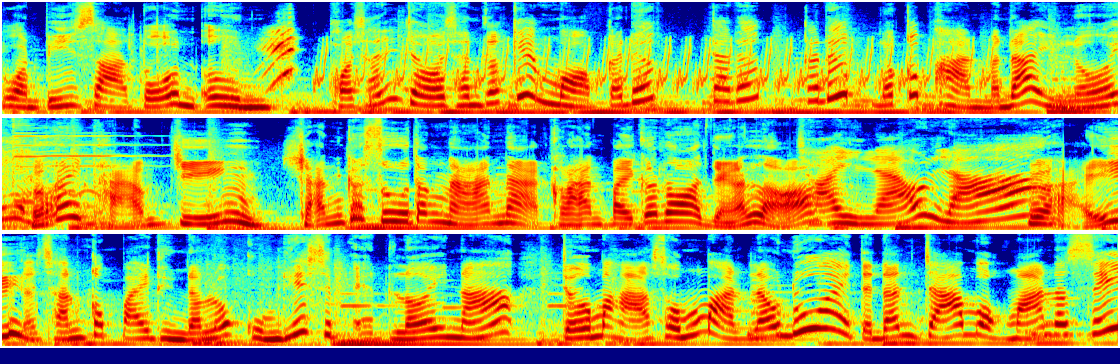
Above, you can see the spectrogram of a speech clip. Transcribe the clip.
ส่วนปีศาจตัวอื่นๆ พอฉันเจอฉันก็แค่หมอบกระดึบกระดึบกระดึบแล้วก็ผ่านมาได้เลยอะเฮ้ย ถามจริง ฉันก็สู้ตั้งนานน่ะ คลานไปก็รอดอย่างนั้นเหรอใช่แล้วล่ะ เฮ้ยแต่ฉันก็ไปถึงนรกขุมที่ 11 เลยนะ เจอมหาสมบัติแล้วด้วย แต่ดันจามออกมานะสิ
